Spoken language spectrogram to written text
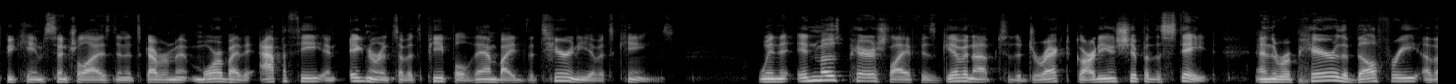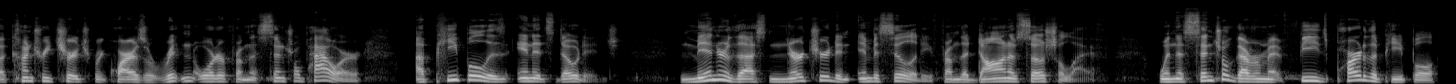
became centralized in its government more by the apathy and ignorance of its people than by the tyranny of its kings. When the inmost parish life is given up to the direct guardianship of the state, and the repair of the belfry of a country church requires a written order from the central power, a people is in its dotage. Men are thus nurtured in imbecility from the dawn of social life. When the central government feeds part of the people,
